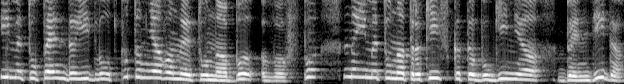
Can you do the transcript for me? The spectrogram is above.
името Пенда идва от потъмняването на Б в П на името на тракийската богиня Бендида.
